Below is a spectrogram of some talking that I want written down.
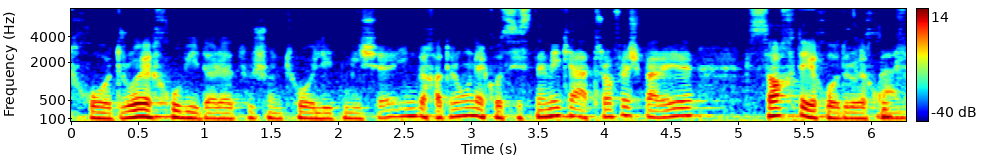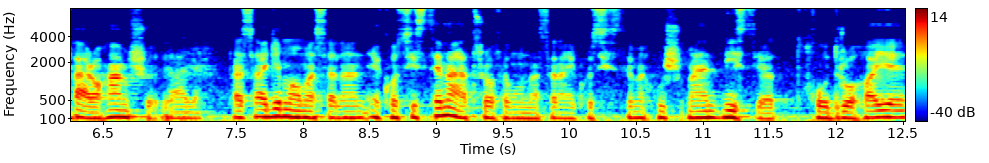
خودرو خوبی داره توشون تولید میشه این به خاطر اون اکوسیستمی که اطرافش برای ساخت خودرو خوب بله. فراهم شده بله. پس اگه ما مثلا اکوسیستم اطرافمون مثلا اکوسیستم هوشمند نیست یا خودروهای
